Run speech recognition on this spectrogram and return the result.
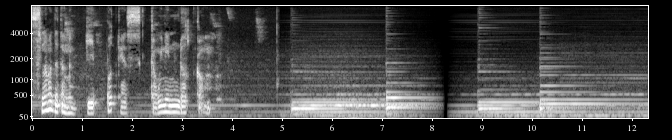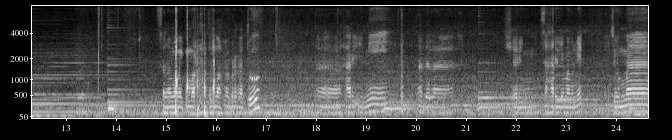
Selamat datang di podcast kawinin.com Assalamualaikum warahmatullahi wabarakatuh. Eh, Hari ini adalah sharing sehari 5 menit. Cuma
